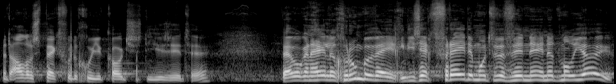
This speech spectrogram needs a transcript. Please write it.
Met alle respect voor de goede coaches die hier zitten. We hebben ook een hele groenbeweging die zegt vrede moeten we vinden in het milieu.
